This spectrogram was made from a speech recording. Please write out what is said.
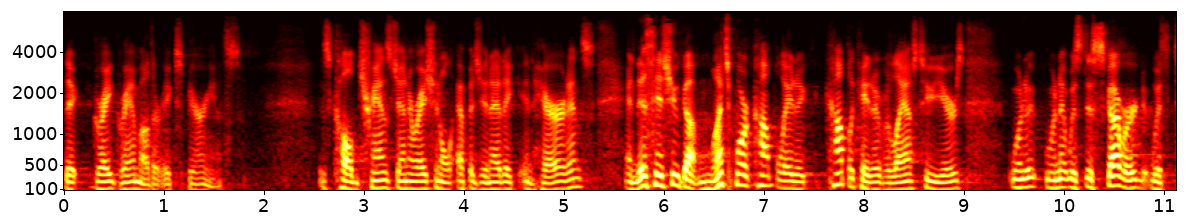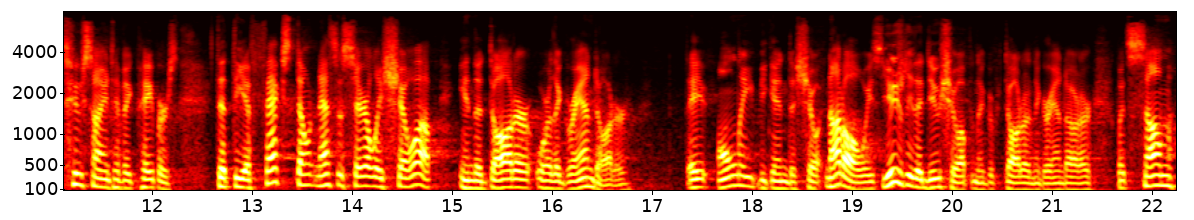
that great grandmother experienced. It's called transgenerational epigenetic inheritance. And this issue got much more complicated, complicated over the last two years when it, when it was discovered with two scientific papers that the effects don't necessarily show up in the daughter or the granddaughter, they only begin to show up, not always, usually they do show up in the daughter and the granddaughter, but some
